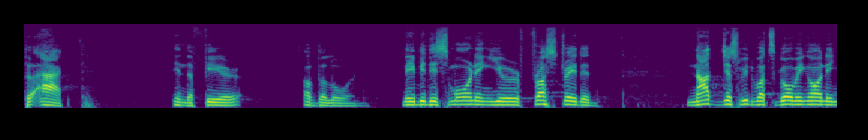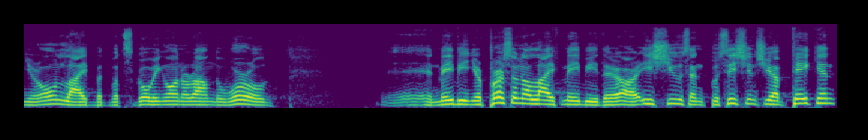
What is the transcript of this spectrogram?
to act in the fear of the Lord. Maybe this morning you're frustrated, not just with what's going on in your own life, but what's going on around the world. And maybe in your personal life, maybe there are issues and positions you have taken,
